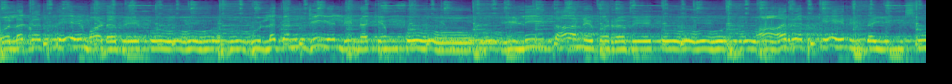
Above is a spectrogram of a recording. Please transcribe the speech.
ಹೊಲಗತ್ತೆ ಮಾಡಬೇಕು. ಹುಲಗಂಜಿಯಲ್ಲಿನ ಕೆಂಪು ಇಳಿತಾನೆ ಬರಬೇಕು. ಆರಕ್ಕೇರಿದ ಇಂಸು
